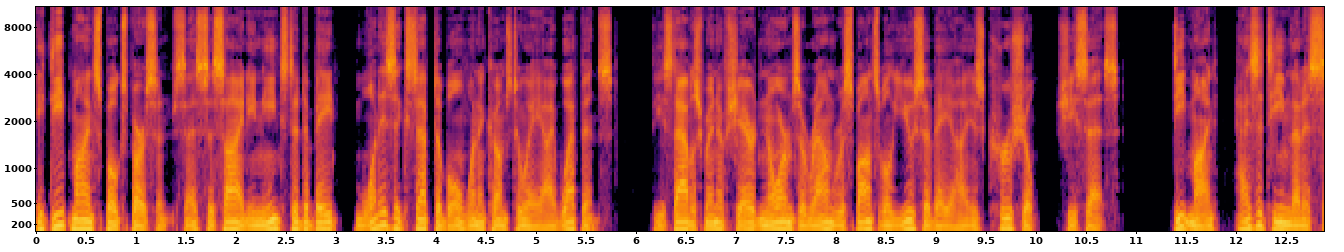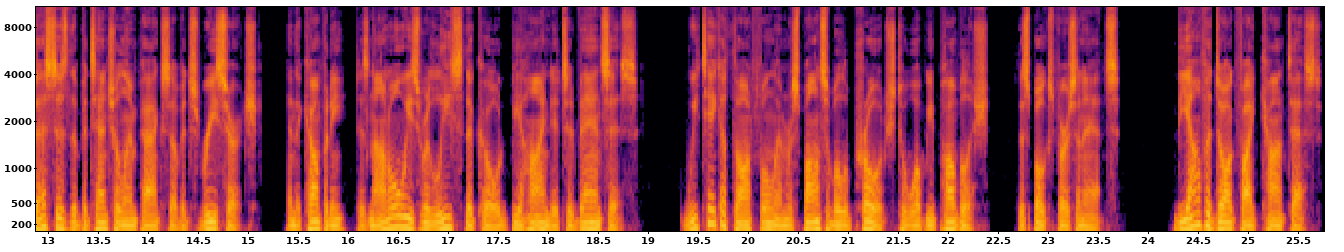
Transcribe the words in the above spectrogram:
A DeepMind spokesperson says society needs to debate what is acceptable when it comes to AI weapons. The establishment of shared norms around responsible use of AI is crucial, she says. DeepMind has a team that assesses the potential impacts of its research, and the company does not always release the code behind its advances. We take a thoughtful and responsible approach to what we publish, the spokesperson adds. The Alpha Dogfight contest,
